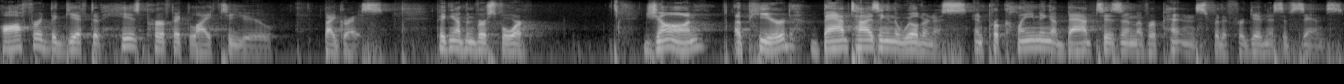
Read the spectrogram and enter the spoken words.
offered the gift of his perfect life to you by grace. Picking up in verse 4 John appeared, baptizing in the wilderness and proclaiming a baptism of repentance for the forgiveness of sins.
